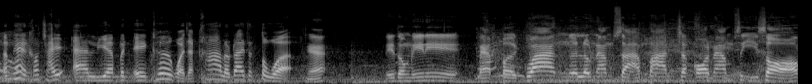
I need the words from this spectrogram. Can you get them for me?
แล้วแม่เขาใช้แอเรียเป็นเอเคอร์กว่าจะฆ่าเราได้สักตัวเนี่ยนี่ตรงนี้นี่แมปเปิดกว้างเงินเรานำสามพันสกอร์นำสี่สอง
